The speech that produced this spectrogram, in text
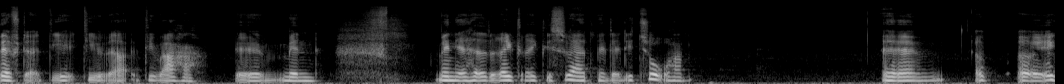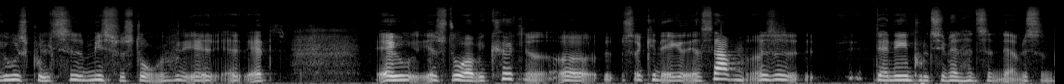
efter at de, de, var, de var her. Øh, men, men jeg havde det rigtig, rigtig svært med, da de tog ham. Øh, og, og jeg kan huske, at politiet misforstod mig, fordi at, at, jeg, jeg stod op i køkkenet, og så knækkede jeg sammen, og så den ene politimand, han sådan nærmest sådan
